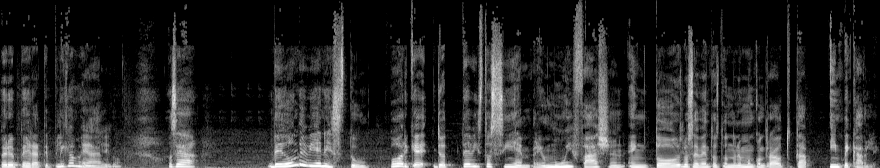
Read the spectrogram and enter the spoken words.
Pero espérate, explícame algo. O sea, ¿de dónde vienes tú? Porque yo te he visto siempre muy fashion en todos los eventos donde nos hemos encontrado, tú estás impecable.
